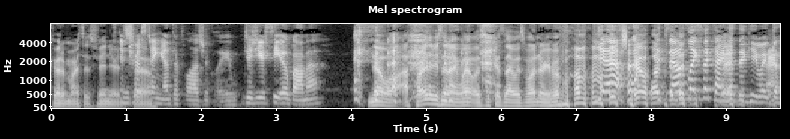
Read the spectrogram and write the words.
go to Martha's Vineyard. so- Interesting anthropologically. Did you see Obama? No, well, part of the reason I went was because I was wondering if Obama yeah, might show up. it sounds like the kind of thing he would go.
